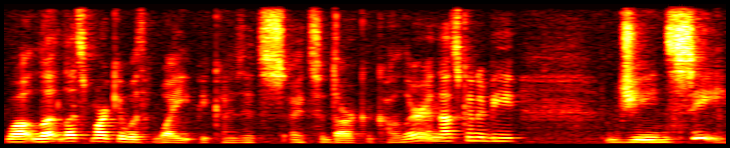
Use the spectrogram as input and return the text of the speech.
well, let, let's mark it with white because it's, it's a darker color, and that's going to be gene C.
